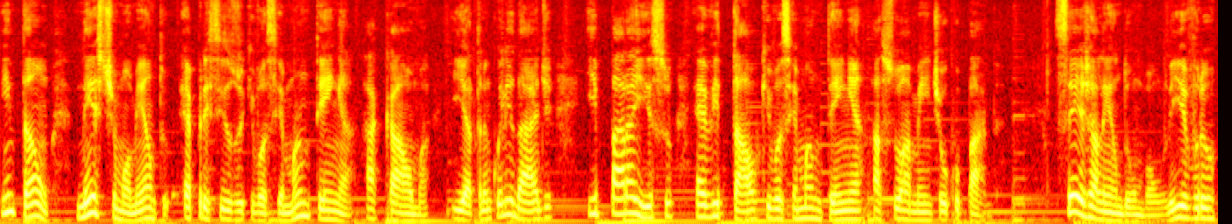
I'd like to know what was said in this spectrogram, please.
Então, neste momento, é preciso que você mantenha a calma e a tranquilidade, e para isso é vital que você mantenha a sua mente ocupada. Seja lendo um bom livro,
